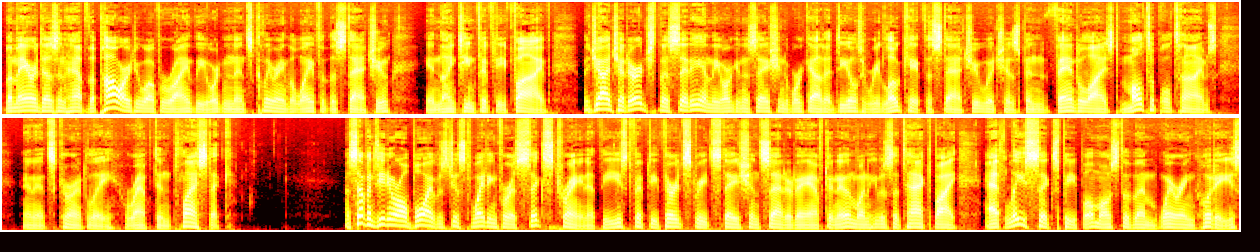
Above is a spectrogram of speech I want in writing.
the mayor doesn't have the power to override the ordinance clearing the way for the statue in 1955. The judge had urged the city and the organization to work out a deal to relocate the statue, which has been vandalized multiple times and it's currently wrapped in plastic. A 17 year old boy was just waiting for a 6 train at the East 53rd Street station Saturday afternoon when he was attacked by at least six people, most of them wearing hoodies.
